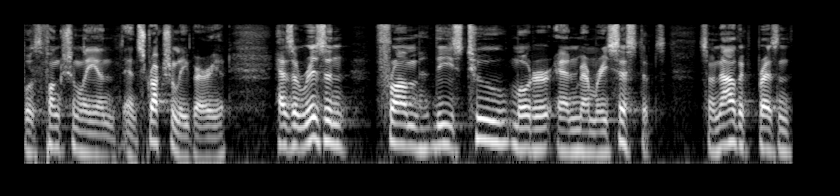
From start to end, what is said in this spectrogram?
both functionally and, and structurally variant, has arisen from these two motor and memory systems. So now the present,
